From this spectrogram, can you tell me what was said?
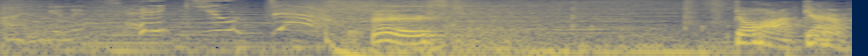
I'm gonna take you down! First, go on, get him.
